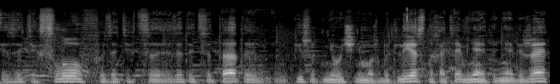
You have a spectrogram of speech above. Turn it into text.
из этих слов, из, этих, из этой цитаты, пишут не очень, может быть, лестно, хотя меня это не обижает.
